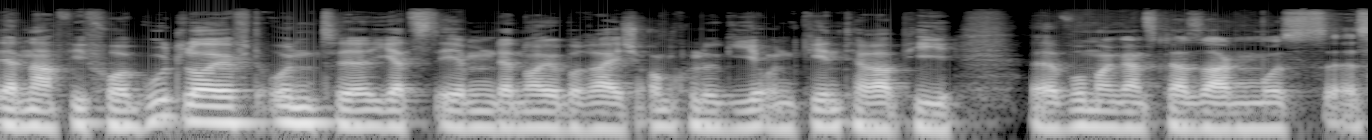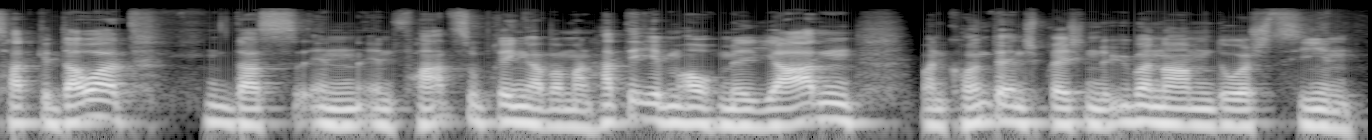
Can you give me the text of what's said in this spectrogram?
der nach wie vor gut läuft und äh, jetzt eben der neue Bereich Onkologie und Gentherapie, äh, wo man ganz klar sagen muss, es hat gedauert, das in, in Fahrt zu bringen, aber man hatte eben auch Milliarden, man konnte entsprechende Übernahmen durchziehen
